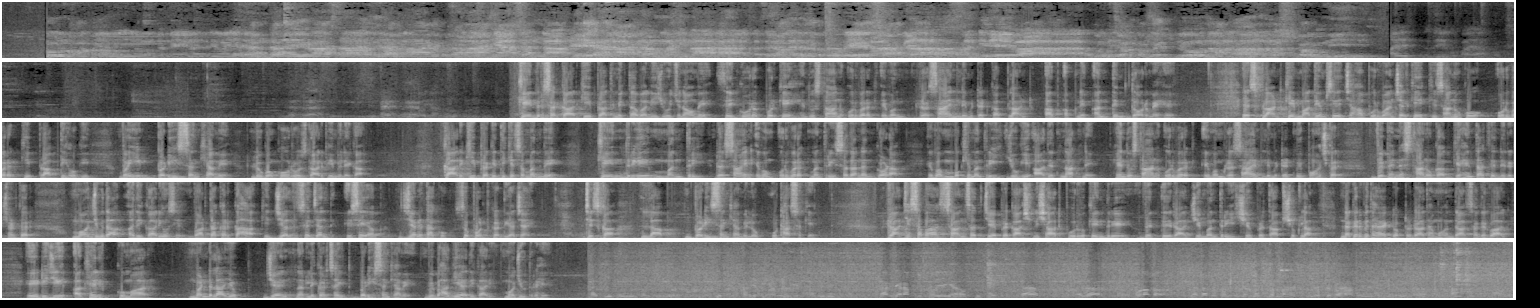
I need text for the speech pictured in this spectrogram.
केंद्र सरकार की प्राथमिकता वाली योजनाओं में से गोरखपुर के हिंदुस्तान उर्वरक एवं रसायन लिमिटेड का प्लांट अब अपने अंतिम दौर में है। इस प्लांट के माध्यम से जहाँ पूर्वांचल के किसानों को उर्वरक की प्राप्ति होगी, वहीं बड़ी संख्या में लोगों को रोज़गार भी मिलेगा। कार्य की प्रगति के संबंध में केंद्रीय मंत्री, रसायन एवं उर्वरक मंत्री सदानंद गौड़ा एवं मुख्यमंत्री योगी आदित्यनाथ ने हिंदुस्तान उर्वरक एवं रसायन लिमिटेड में पहुंचकर विभिन्न स्थानों का गहनता से निरीक्षण कर मौजूदा अधिकारियों से वार्ता कर कहा कि जल्द से जल्द इसे अब जनता को सुपुर्द कर दिया जाए, जिसका लाभ बड़ी संख्या में लोग उठा सकें। राज्यसभा सांसद जयप्रकाश निषाद, पूर्व केंद्रीय वित्त राज्य मंत्री शिव प्रताप शुक्ला, नगर विधायक डॉक्टर राधा मोहन दास अग्रवाल एडीजी अखिल कुमार मंडलायुक्त जयंत नरलिकर सहित बड़ी संख्या में विभागीय अधिकारी मौजूद रहे। थोड़ा सा तो करना है जगह आप। हाँ हाँ।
